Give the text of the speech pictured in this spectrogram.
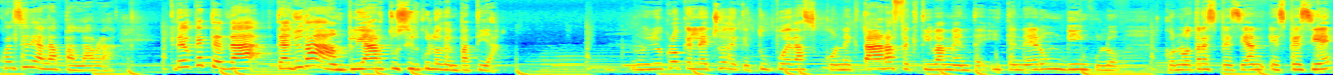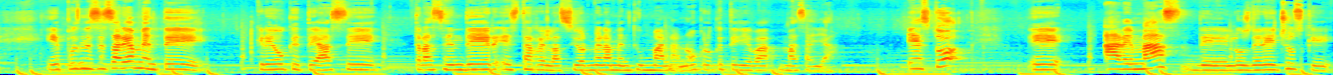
¿Cuál sería la palabra? Creo que te da, te ayuda a ampliar tu círculo de empatía. Yo creo que el hecho de que tú puedas conectar afectivamente y tener un vínculo con otra especie, especie eh, pues necesariamente creo que te hace trascender esta relación meramente humana, ¿no? Creo que te lleva más allá. Esto, eh, además de los derechos que,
